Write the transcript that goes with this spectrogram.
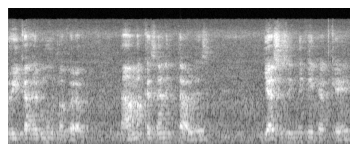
ricas del mundo, pero nada más que sean estables, ya eso significa que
